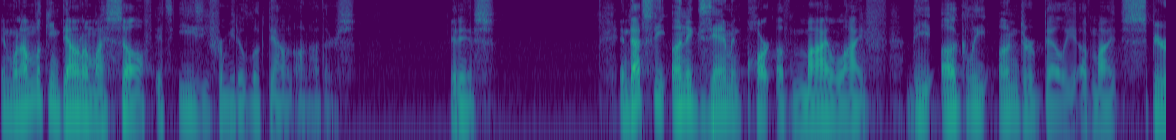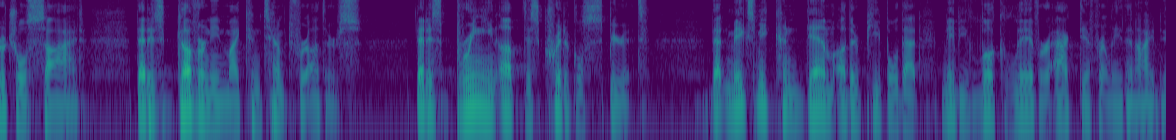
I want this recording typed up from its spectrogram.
And when I'm looking down on myself, it's easy for me to look down on others. It is. And that's the unexamined part of my life, the ugly underbelly of my spiritual side that is governing my contempt for others, that is bringing up this critical spirit that makes me condemn other people that maybe look, live, or act differently than I do.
